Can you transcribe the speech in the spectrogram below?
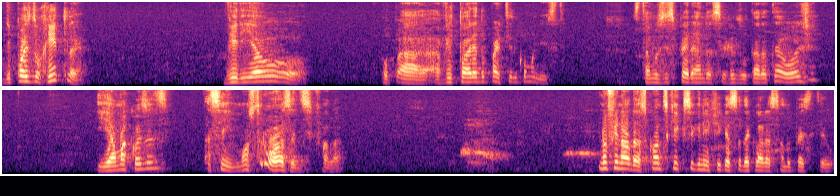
depois do Hitler viria o, a, a vitória do Partido Comunista. Estamos esperando esse resultado até hoje e é uma coisa assim monstruosa de se falar. No final das contas, o que, que significa essa declaração do PSTU?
